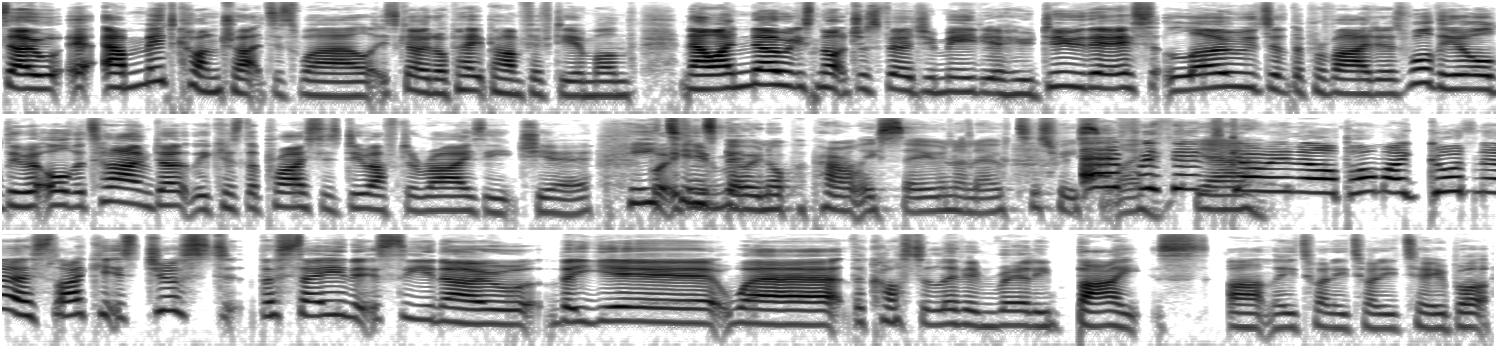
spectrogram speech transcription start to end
So uh, I'm mid contract as well. It's going up £8.50 a month. Now, I know it's not just Virgin Media who do this. Loads of the providers, well, they all do it all the time, don't they? Because the prices do have to rise each year. Heating's going up apparently soon, I noticed recently. Everything's yeah. going up. Oh my goodness. Like it's just, they're saying it's, you know, the year where the cost of living really bites, aren't they, 2022? But,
